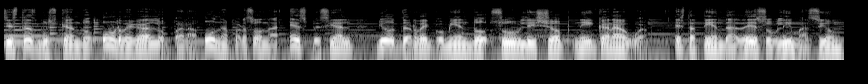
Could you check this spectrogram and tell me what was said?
Si estás buscando un regalo para una persona especial, yo te recomiendo Sublishop Nicaragua. Esta tienda de sublimación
